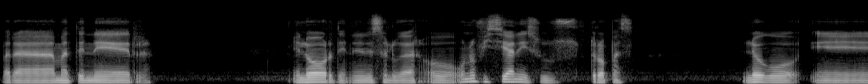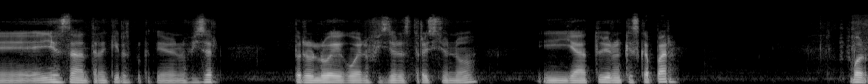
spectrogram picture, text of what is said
para mantener el orden en ese lugar, o un oficial y sus tropas. Luego eh, ellos estaban tranquilos porque tenían un oficial, pero luego el oficial los traicionó y ya tuvieron que escapar. Bueno,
